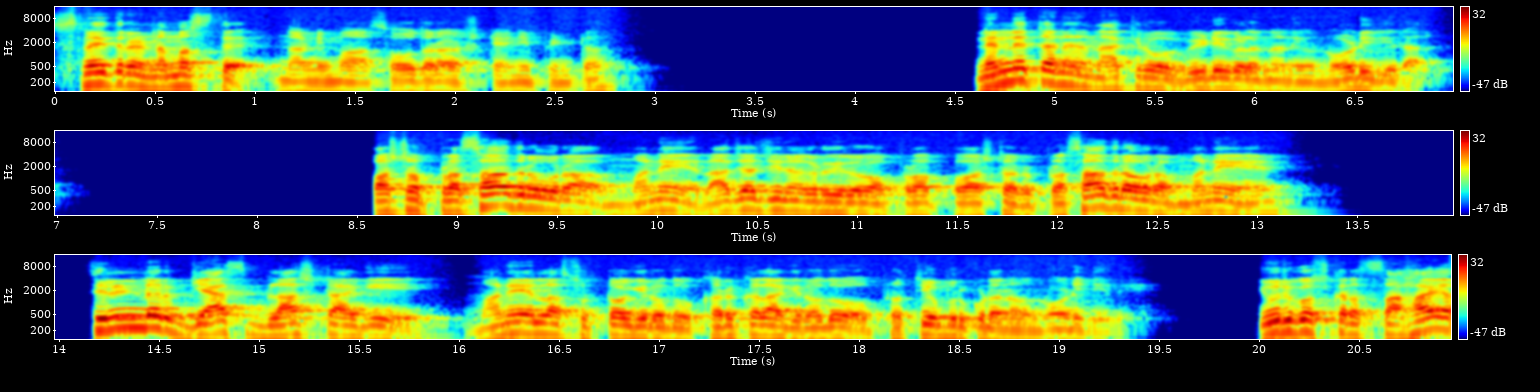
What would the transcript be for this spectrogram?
ಸ್ನೇಹಿತರೆ, ನಮಸ್ತೆ. ನಾನು ನಿಮ್ಮ ಸೋದರ ಸ್ಟ್ಯಾನಿ ಪಿಂಟ. ನೆನ್ನೆ ತಾನೇ ನಾನು ಹಾಕಿರುವ ವಿಡಿಯೋಗಳನ್ನು ನೀವು ನೋಡಿದ್ದೀರಾ? ಪಾಸ್ಟರ್ ಪ್ರಸಾದ್ರವರ ಮನೆ ರಾಜಾಜಿನಗರದಲ್ಲಿರುವ ಪ್ರ, ಪಾಸ್ಟರ್ ಪ್ರಸಾದ್ರವರ ಮನೆ ಸಿಲಿಂಡರ್ ಗ್ಯಾಸ್ ಬ್ಲಾಸ್ಟ್ ಆಗಿ ಮನೆಯೆಲ್ಲ ಸುಟ್ಟೋಗಿರೋದು, ಕರ್ಕಲಾಗಿರೋದು ಪ್ರತಿಯೊಬ್ಬರು ಕೂಡ ನಾವು ನೋಡಿದ್ದೀವಿ. ಇವರಿಗೋಸ್ಕರ ಸಹಾಯ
